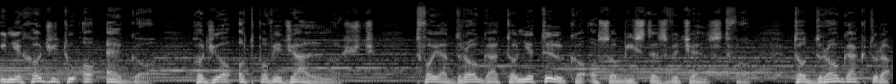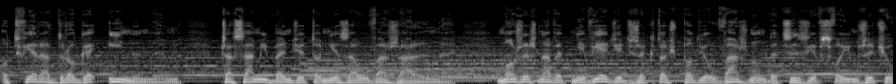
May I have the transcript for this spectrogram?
I nie chodzi tu o ego, chodzi o odpowiedzialność. Twoja droga to nie tylko osobiste zwycięstwo, to droga, która otwiera drogę innym. Czasami będzie to niezauważalne. Możesz nawet nie wiedzieć, że ktoś podjął ważną decyzję w swoim życiu,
